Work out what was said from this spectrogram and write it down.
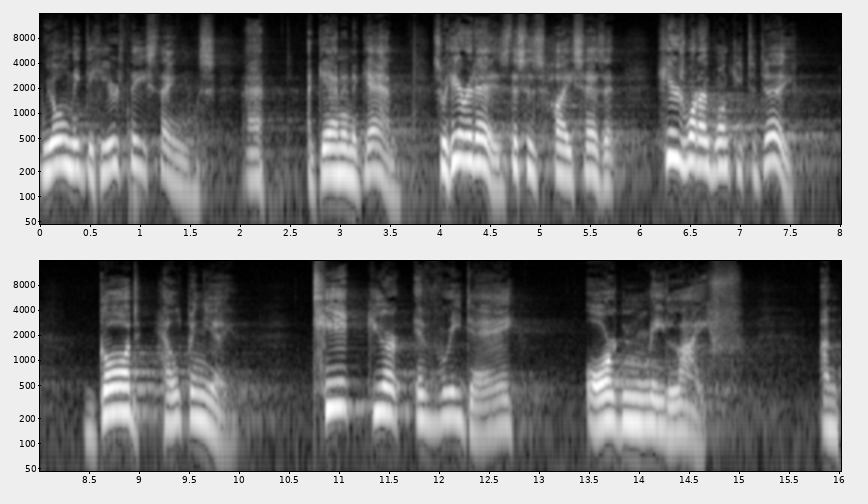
we all need to hear these things uh, again and again. So here it is. This is how he says it. Here's what I want you to do God helping you. Take your everyday, ordinary life and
